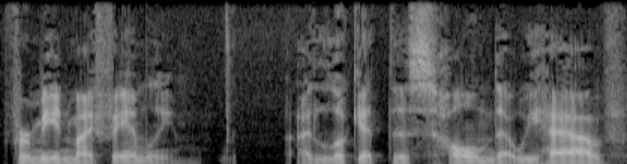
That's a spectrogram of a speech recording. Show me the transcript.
for me and my family. I look at this home that we have.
